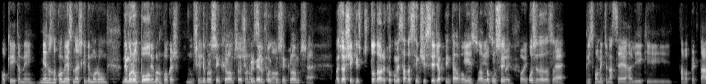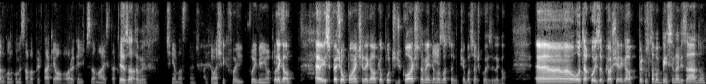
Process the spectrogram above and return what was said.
ok também. Menos no começo, né? Acho que demorou um, demorou um pouco. Demorou um pouco, acho, acho que demorou 5 km. Acho que o primeiro foi com 5 km. É. Mas eu achei que toda hora que eu começava a sentir sede, apintava um. Isso, eu tô com sede. Foi, foi. É, principalmente na serra ali, que estava apertado quando começava a apertar, que é a hora que a gente precisa mais. Que tá Exatamente. Tinha bastante. Então achei que foi, foi bem ok. Legal. Assim. É, esse special point legal, que é o ponto de corte também, tava bastante, tinha bastante coisa legal. É, outra coisa que eu achei legal, o percurso estava bem sinalizado.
